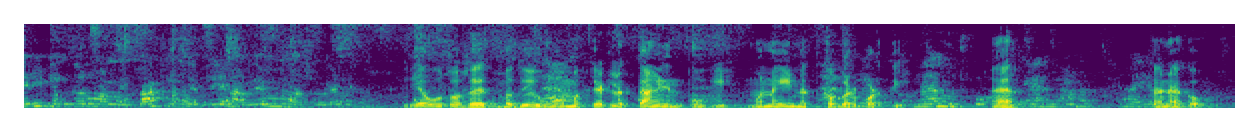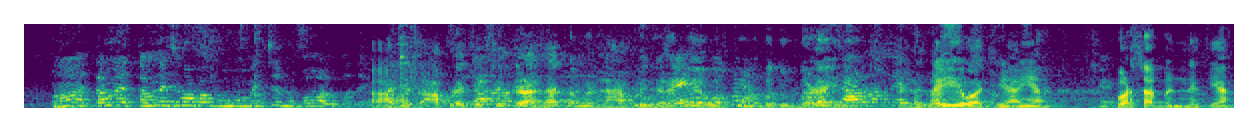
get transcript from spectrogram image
એડિટિંગ કરવાનું હોય બાકી છે એટલે એના વેમમાં છો એટલે? એવું તો છે જ બધું હું આમાં કેટલાક તાણીને ભૂગી મને એ નથી ખબર પડતી. હે? તને કહું. હા તમે તમને જવાબ આપો હું મેચરનું બવાલ બતાવી આજે તો આપણે જે સિતરા સાતમ એટલે આપણી ઘરે વસ્તુને બધું દળાય નહીં. એટલે લઈ આવ્યા છીએ અહીંયા. વર્ષાબેનને ત્યાં.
